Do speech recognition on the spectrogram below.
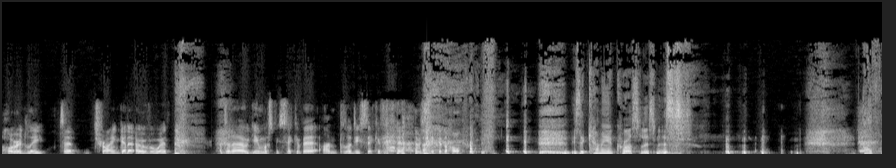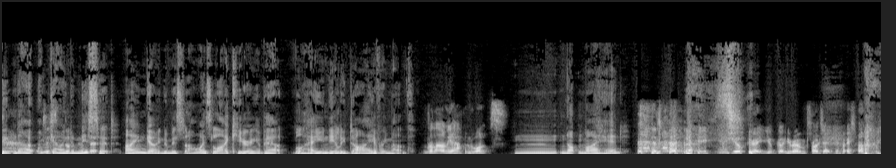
hurriedly to try and get it over with. I don't know. You must be sick of it. I'm bloody sick of it. I'm sick of the whole thing. Is it coming across, listeners? I think no. I'm Just going to miss it. I am going to miss it. I always like hearing about well how you nearly die every month. Well, that only happened once. Mm, not in my head. You're great. You've got your own project going on.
